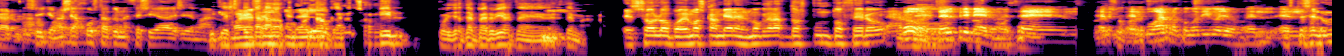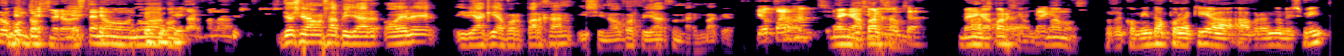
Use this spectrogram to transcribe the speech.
Claro. Sí, que no se ajusta a tus necesidades y demás. Y que si Bueno, te como el- yo, que han hecho mil, pues ya te pervierte en el tema. Eso lo podemos cambiar en el mock draft 2.0. Claro, o- este es el primero, este es el, Eso, guarro, como digo yo. El, el- Este es el 1.0. Este no, no va a contar para nada. Yo si vamos a pillar OL, iría aquí a por Parham y si no, pues pillar un linebacker. Yo Parham, Venga, Parham. Venga, Ah, Parham, vamos. Nos recomiendan por aquí a, a Brandon Smith.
